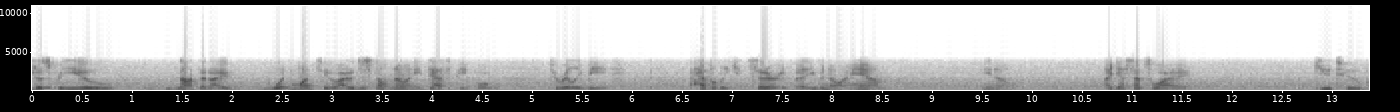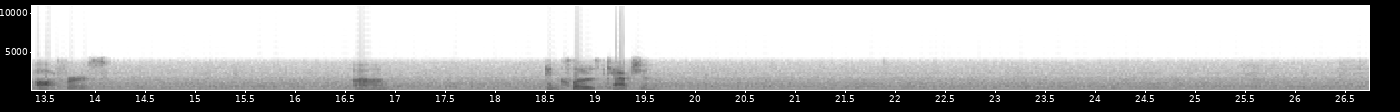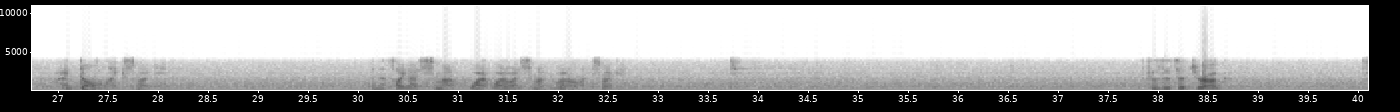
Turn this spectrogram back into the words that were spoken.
just for you. Not that I wouldn't want to, I just don't know any deaf people to really be heavily considerate, but even though I am, you know, I guess that's why YouTube offers um, enclosed caption I don't like smoking. And it's like I smoke. Why, why do I smoke? Why don't I like smoking? Because it's a drug.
